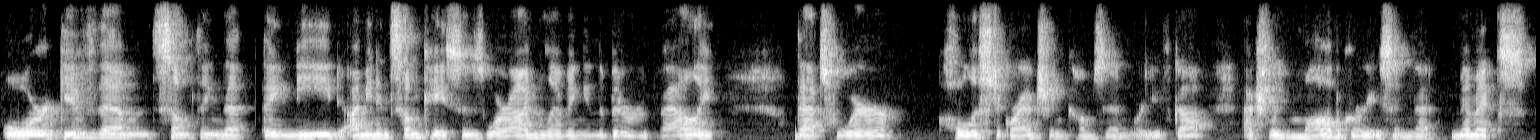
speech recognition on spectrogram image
or give them something that they need. I mean, in some cases where I'm living in the Bitterroot Valley, that's where holistic ranching comes in, where you've got actually mob grazing that mimics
